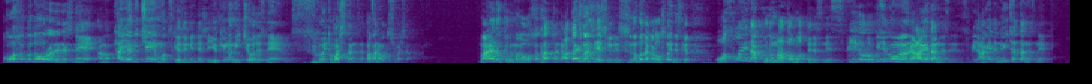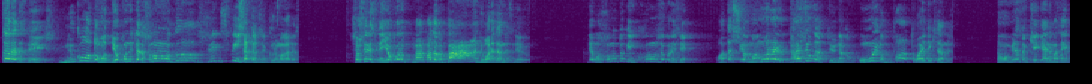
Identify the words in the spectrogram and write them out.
高速道路でですね、あの、タイヤにチェーンもつけずにですね、雪の道をですね、すごい飛ばしてたんですね。バカなことしました。前の車が遅かったんで、当たり前ですよね。スノーだから遅いんですけど、遅いな車と思ってですね、スピード65マイル上げたんですね。スピード上げて抜いちゃったんですね。したらですね、抜こうと思って横にいたらそのままぐるーっとスピンしちゃったんですね、車がです。そしてですね、横の窓がバーンって割れたんですね。でもその時に心の底にですね、私は守られる、大丈夫だっていうなんか思いがバーッと湧いてきたんです。あの皆さん経験ありません？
